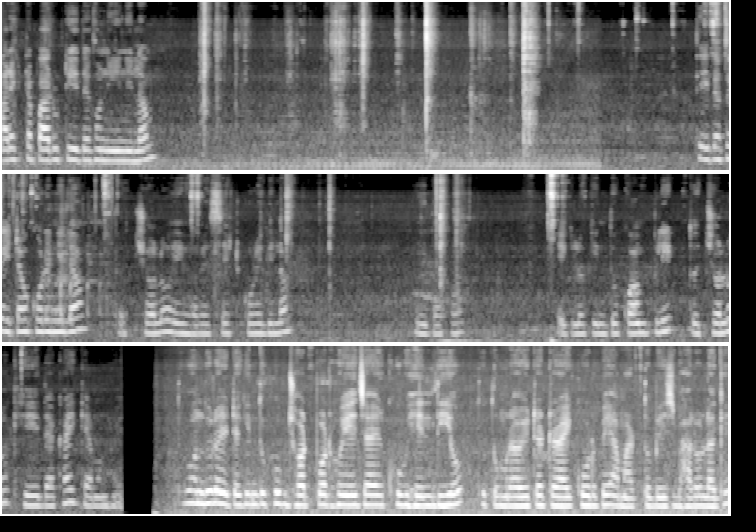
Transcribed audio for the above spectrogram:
আরেকটা পাউরুটি দেখো নিয়ে নিলাম। তো এই দেখো, এটাও করে নিলাম। তো চলো, এইভাবে সেট করে দিলাম। এই দেখো, এগুলো কিন্তু কমপ্লিট তো চলো, খেয়ে দেখাই কেমন হয়। তো বন্ধুরা, এটা কিন্তু খুব ঝটপট হয়ে যায়, খুব হেলদিও। তো তোমরাও এটা ট্রাই করবে, আমার তো বেশ ভালো লাগে।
